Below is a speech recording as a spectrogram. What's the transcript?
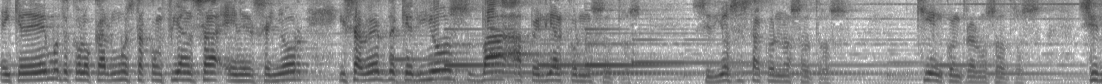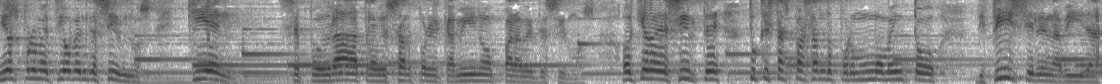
en que debemos de colocar nuestra confianza en el Señor y saber de que Dios va a pelear con nosotros. Si Dios está con nosotros, ¿quién contra nosotros? Si Dios prometió bendecirnos, ¿quién se podrá atravesar por el camino para bendecirnos? Hoy quiero decirte, tú que estás pasando por un momento difícil en la vida,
